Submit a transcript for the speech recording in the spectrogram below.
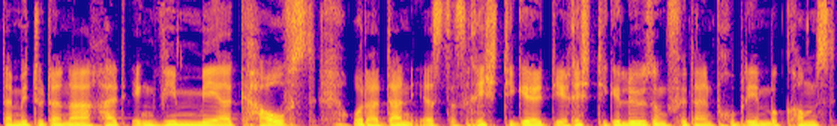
damit du danach halt irgendwie mehr kaufst oder dann erst das richtige, die richtige Lösung Lösung für dein Problem bekommst.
